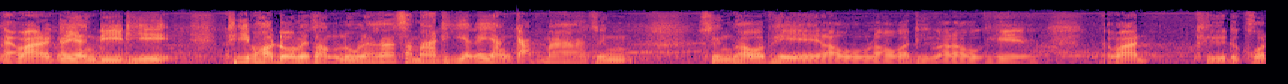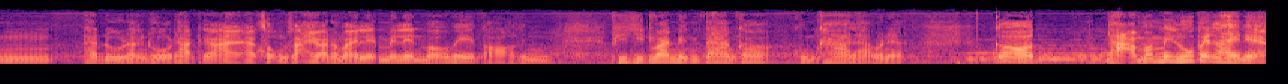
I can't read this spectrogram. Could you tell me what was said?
แต่ว่าก็ยังดีที่ที่พอโดนไป2ลูกแล้วก็สมาธิก็ยังกลับมา ซึ่งซึ่ง power play เราเราก็ถือว่าเราโอเค แต่ว่าคือทุกคนถ้าดูทางโทรทัศน์ก็อาจจะสงสัยว่าทำไมเล่นไม่เล่น power play ต่อ ซึ่งพี่คิดว่าหนึ่งแต้มก็คุ้มค่าแล้ววันเนี้ยก็ถามว่าไม่รู้เป็นไรเนี่ย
